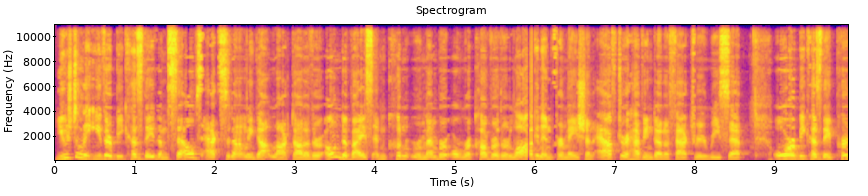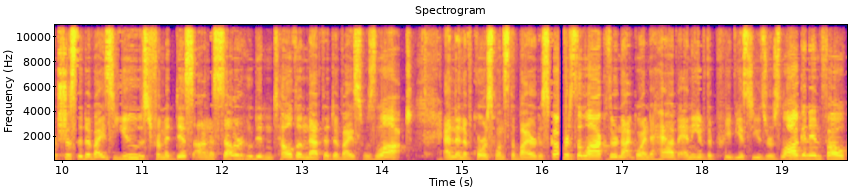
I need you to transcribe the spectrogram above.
usually either because they themselves accidentally got locked out of their own device and couldn't remember or recover their login information after having done a factory reset, or because they purchased the device used from a dishonest seller who didn't tell them that the device was locked. And then of course once the buyer discovers the lock, they're not going to have any of the previous user's login info,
